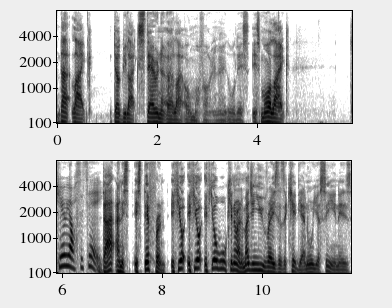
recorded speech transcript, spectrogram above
that like they'll be like staring at her like, oh my fucking all this. It's more like Curiosity. that, and it's it's different. If you're if you're if you're walking around, imagine you raised as a kid, yeah, and all you're seeing is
